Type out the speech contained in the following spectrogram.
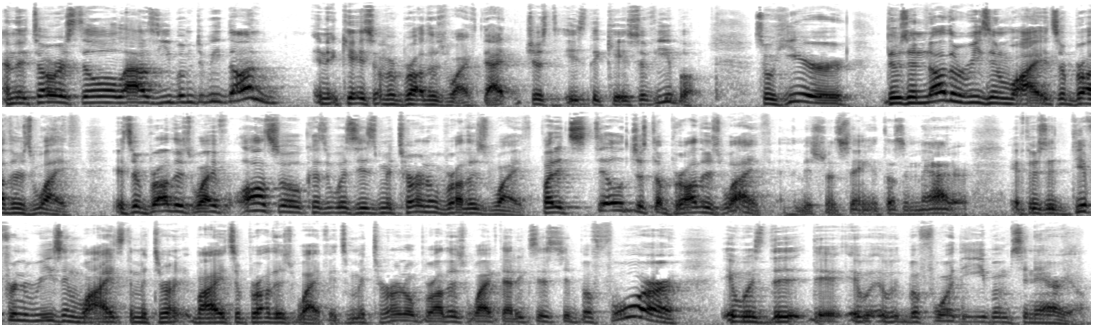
And the Torah still allows Yibam to be done in a case of a brother's wife. That just is the case of Yibam. So here, there's another reason why it's a brother's wife. It's a brother's wife also because it was his maternal brother's wife. But it's still just a brother's wife. And the Mishnah is saying it doesn't matter. If there's a different reason why it's the maternal, why it's a brother's wife, it's a maternal brother's wife that existed before it was the, the it, was before the Yibam scenario.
